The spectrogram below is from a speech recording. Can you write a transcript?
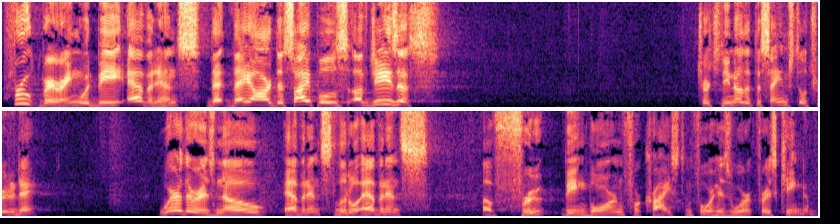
fruit bearing would be evidence that they are disciples of Jesus. Church, do you know that the same is still true today? Where there is no evidence, little evidence of fruit being borne for Christ and for his work, for his kingdom,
